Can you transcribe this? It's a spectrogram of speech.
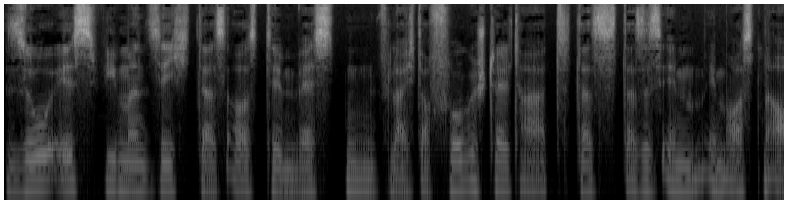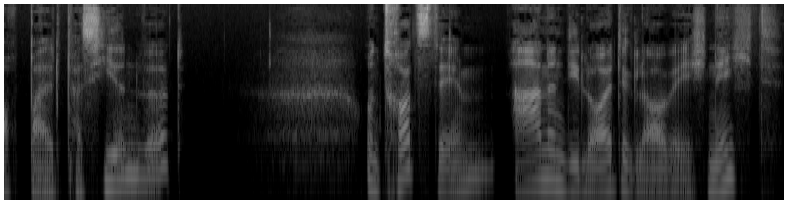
so ist, wie man sich das aus dem Westen vielleicht auch vorgestellt hat, dass, dass es im, im Osten auch bald passieren wird. Und trotzdem ahnen die Leute, glaube ich, nicht,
